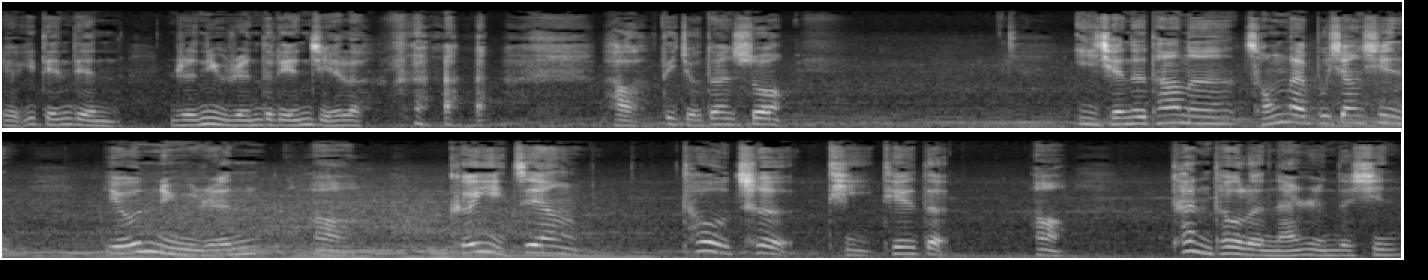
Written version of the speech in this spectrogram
有一点点人与人的连结了。好，第九段说，以前的他呢，从来不相信有女人啊可以这样透彻体贴的啊看透了男人的心。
